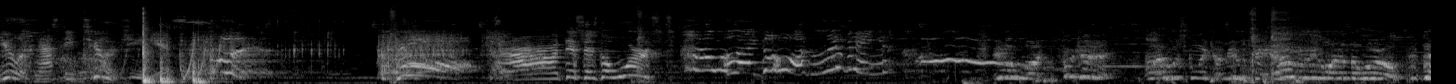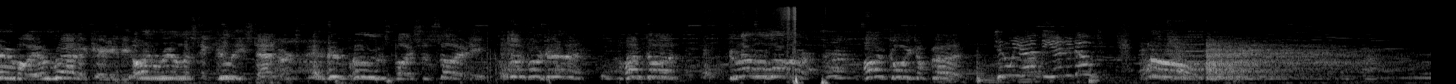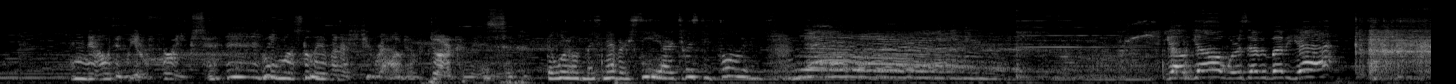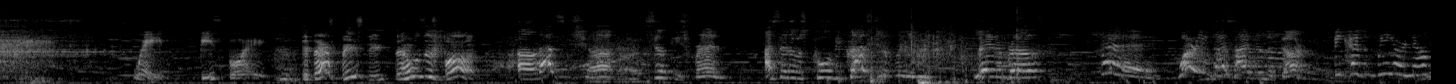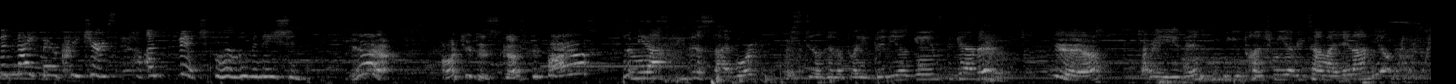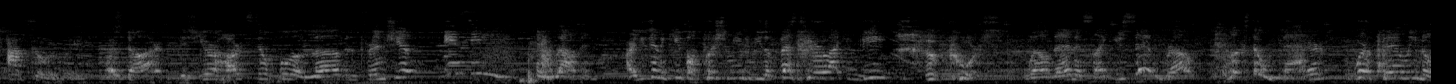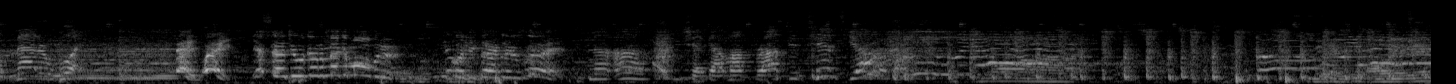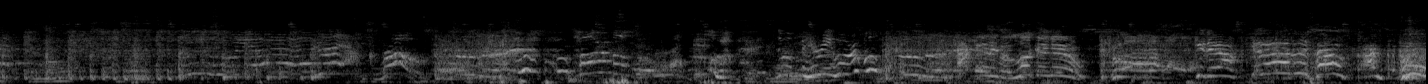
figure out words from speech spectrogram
You look nasty too, genius. Ah, this is the worst. How will I go on living? You know what? Forget it. I was going to mutate everyone in the world, thereby eradicating the unrealistic beauty standards imposed by society. But forget it. I'm done. You never were. Now that we are freaks, we must live in a shroud of darkness. The world must never see our twisted forms. Yo, yo, where's everybody at? Wait, Beast Boy? If that's Beastie, then who's this bug? Oh, that's Chuck, Silkie's friend. I said it was cool if he crossed here for a week. Later, bros. Hey, why are you guys hiding in the dark? Because we are now the nightmare creatures, unfit for illumination. Yeah. Aren't you disgusted by us? Let me ask you this, Cyborg. We're still gonna play video games together? Yeah. Raven, will you punch me every time I hit on you? Absolutely. Star, is your heart still full of love and friendship? Indeed. Hey, Robin, are you gonna keep on pushing me to be the best hero I can be? Of course. Well then, it's like you said, bro. Looks don't said you were gonna make him over this. You look exactly the same. Nuh-uh. Check out my frosted tips, yo. Horrible. So very horrible. I can't even look at you. Get out! Get out of this house! I'm...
